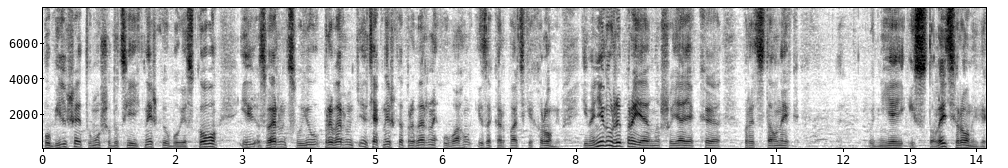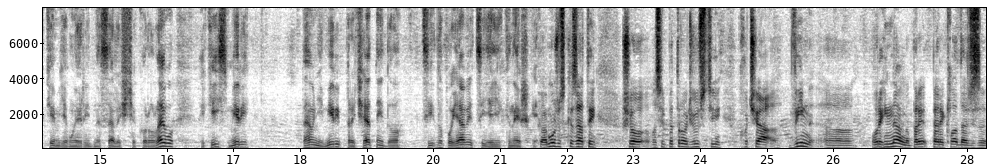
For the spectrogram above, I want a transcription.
побільше, тому що до цієї книжки обов'язково і звернуть свою привернуть ця книжка приверне увагу і закарпатських ромів. І мені дуже приємно, що я як е, представник однієї із столиць ромів, яким є моє рідне селище Королево, в якійсь мірі, в певній мірі причетний до, до появи цієї книжки. А можу сказати, що Василь Петрович Густі, хоча він е, оригінально перекладач з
